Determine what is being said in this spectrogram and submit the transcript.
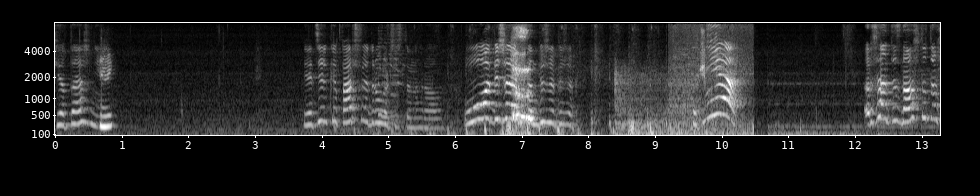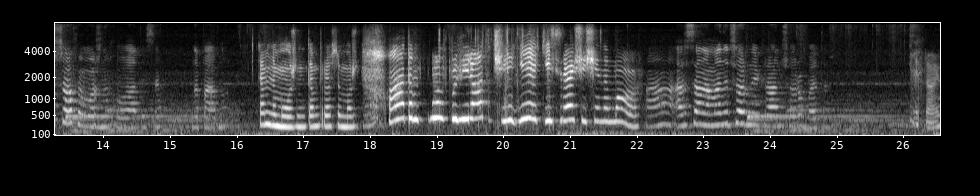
Я теж ні. Я тільки першу і другу частину грала. О, біжи, Арсен, біжи, біжи. Ні! Арсен, ти знав, що тут в шафи можна ховатися? Напевно. Там не можна, там просто можна. А, там треба провіряти, чи є якісь речі, чи нема. А, Арсен, у мене чорний екран, що робити? Вітаю.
